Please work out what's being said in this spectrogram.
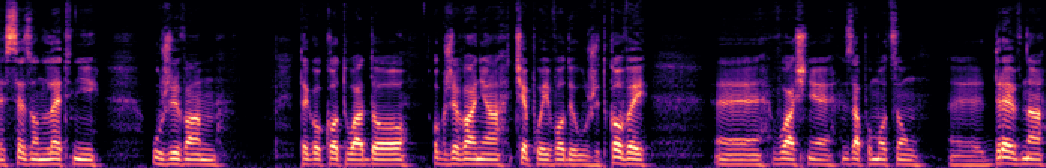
e, sezon letni używam tego kotła do ogrzewania ciepłej wody użytkowej, e, właśnie za pomocą e, drewna.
